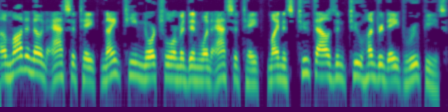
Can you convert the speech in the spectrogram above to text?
Amatognone acetate 19 norchlorimidin 1 acetate minus 2208 rupees.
